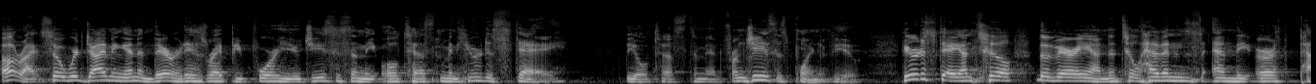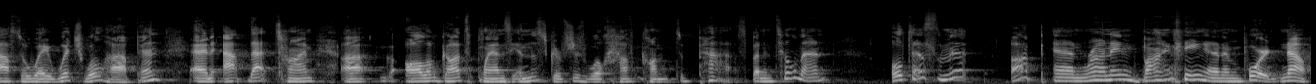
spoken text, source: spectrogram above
All right, so we're diving in, and there it is right before you Jesus in the Old Testament, here to stay, the Old Testament, from Jesus' point of view. Here to stay until the very end, until heavens and the earth pass away, which will happen. And at that time, uh, all of God's plans in the scriptures will have come to pass. But until then, Old Testament, up and running, binding, and important. Now,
